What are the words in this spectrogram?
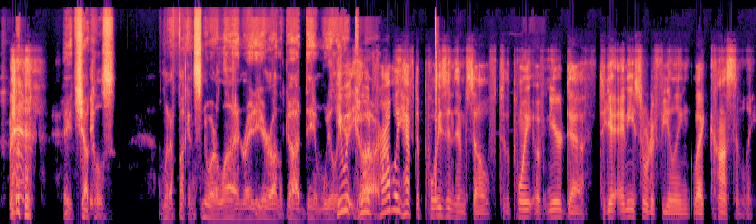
hey, Chuckles. I'm gonna fucking snort a line right here on the goddamn wheel he of would your he would probably have to poison himself to the point of near death to get any sort of feeling like constantly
